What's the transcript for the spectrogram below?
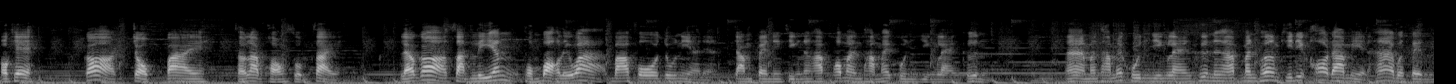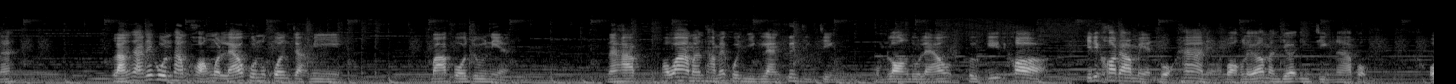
โอเค ก็จบไปสำหรับของสวมใส่ แล้วก็สัตว์เลี้ยงผมบอกเลยว่าบาโฟจูเนียเนี่ยจำเป็นจริง ๆ นะครับ เพราะมันทำให้คุณยิงแรงขึ้นอ่ามันทำให้คุณยิงแรงขึ้นนะครับ มันเพิ่มคิดที่ข้อดาเมจ5%นะหลังจากที่คุณทำของหมดแล้วคุณควรจะมีบาโฟจูเนีย นะครับ เพราะว่ามันทำให้คุณยิงแรงขึ้นจริง ๆ ผมลองดูแล้วคือคิดข้อคิดที่ข้อดาเมจบวก5เนี่ย บอกเลยว่ามันเยอะจริง ๆ นะครับผม โอ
